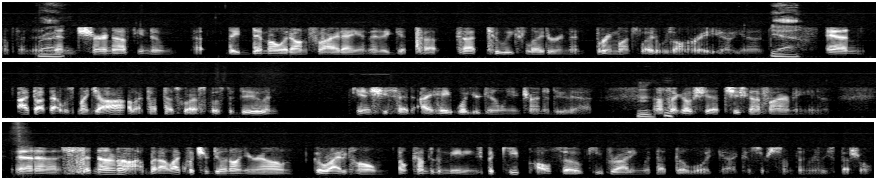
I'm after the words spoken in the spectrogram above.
something, and Right. then sure enough, you know uh, they demo it on Friday and then it'd get cut, cut two weeks later, and then three months later it was on the radio, you know Yeah. and I thought that was my job. I thought that's what I was supposed to do. And you know, she said, "I hate what you're doing when you're trying to do that." And I was like, "Oh shit, she's going to fire me," you know. And uh, she said, "No, no, no, but I like what you're doing on your own. Go write at home. Don't come to the meetings, but keep also keep writing with that Bill Lloyd guy because there's something really special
